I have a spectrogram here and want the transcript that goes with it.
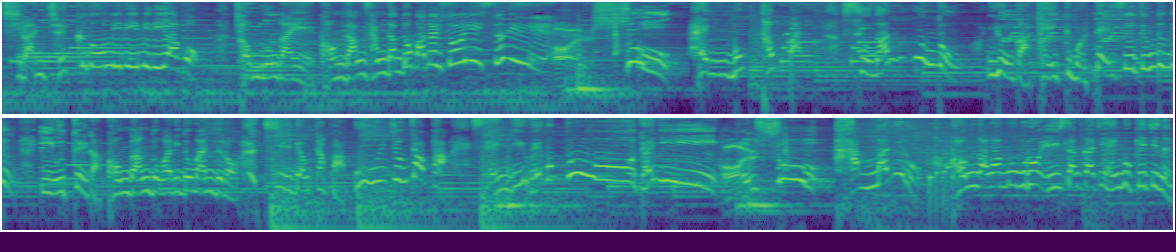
질환 체크도 미리미리 하고 전문가의 건강 상담도 받을 수 있으니 얼쑤 행복 텃밭, 순환 운동, 요가, 게이트볼, 댄스 등등등 이웃들과 건강 동아리도 만들어 질병 타파, 우울증 타파, 생기 회복도 되니 얼쑤 한마디로 건강한 몸으로 일상까지 행복해지는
